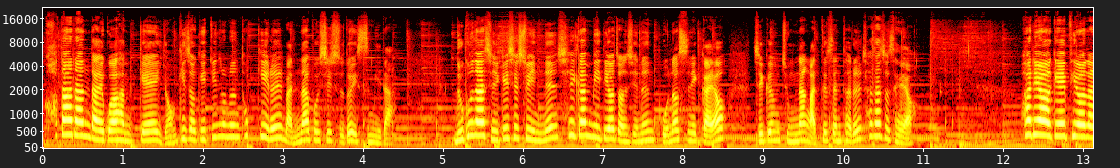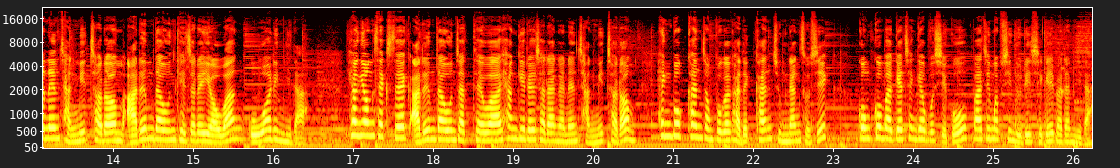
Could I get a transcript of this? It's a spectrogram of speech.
커다란 달과 함께 여기저기 뛰노는 토끼를 만나보실 수도 있습니다. 누구나 즐기실 수 있는 실감 미디어 전시는 보너스니까요. 지금 중랑 아트센터를 찾아주세요. 화려하게 피어나는 장미처럼 아름다운 계절의 여왕 5월입니다. 형형색색 아름다운 자태와 향기를 자랑하는 장미처럼 행복한 정보가 가득한 중랑 소식 꼼꼼하게 챙겨보시고 빠짐없이 누리시길 바랍니다.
